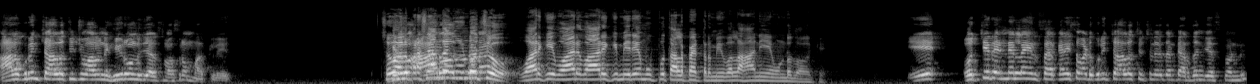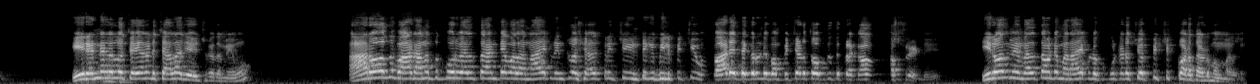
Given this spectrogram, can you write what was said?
వాళ్ళ గురించి ఆలోచించి వాళ్ళని హీరోలు చేయాల్సిన అవసరం మాకు లేదు. సో వాళ్ళు ప్రశాంతంగా ఉండొచ్చు. వారికి వారి వారికి మీరే ముప్పు తలపెట్టరు మీ వల్ల హాని ఏమి ఉండదు వాళ్ళకి. ఏ వచ్చి రెండు నెలలు అయింది సార్ కనీసం వాటి గురించి ఆలోచించలేదంటే అర్థం చేసుకోండి. ఈ రెండు నెలల్లో చేయాలంటే చాలా చేయొచ్చు కదా మేము. ఆ రోజు వాడు అనంతపూర్ వెళ్తా అంటే వాళ్ళ నాయకుడు ఇంట్లో షెల్టర్ ఇచ్చి ఇంటికి పిలిపించి వాడే దగ్గర నుండి పంపించాడు తోపుతుంది ప్రకాష్ రెడ్డి. ఈ రోజు మేము వెళ్తా ఉంటే మా నాయకుడు ఒప్పుకుంటాడు చెప్పిచ్చి కొడతాడు మమ్మల్ని.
